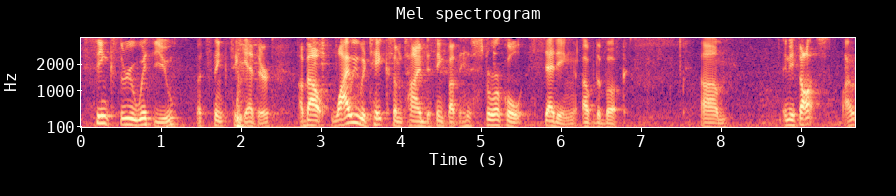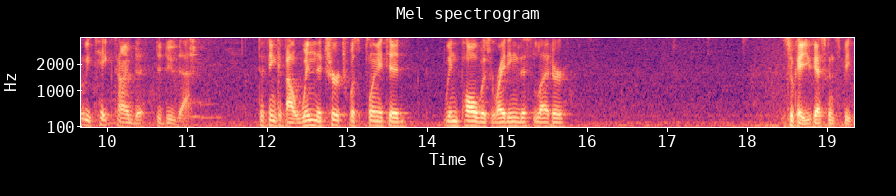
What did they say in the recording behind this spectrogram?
think through with you, let's think together, about why we would take some time to think about the historical setting of the book. Um, any thoughts? Why would we take time to, to do that? To think about when the church was planted, when Paul was writing this letter. It's okay, you guys can speak.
